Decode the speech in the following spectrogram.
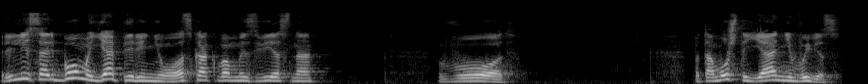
Релиз альбома я перенес, как вам известно. Вот. Потому что я не вывез.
